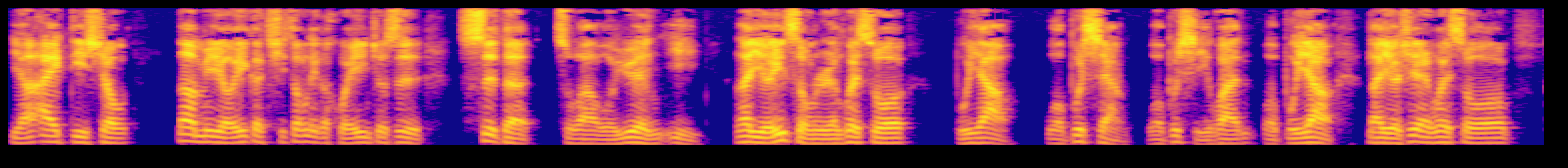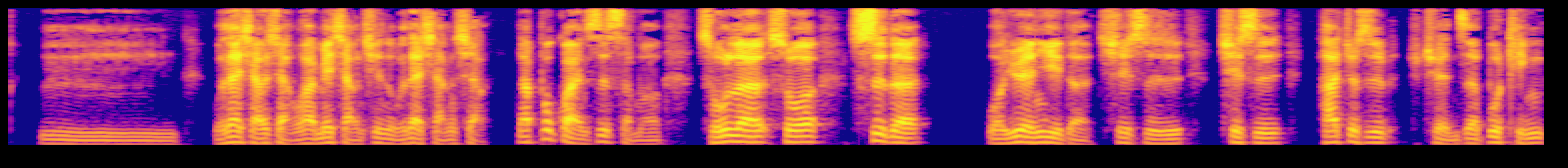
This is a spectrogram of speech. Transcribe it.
也要爱弟兄，那我们有一个其中的一个回应就是：是的，主啊，我愿意。那有一种人会说不要。我不想，我不喜欢，我不要。那有些人会说，嗯，我再想想，我还没想清楚，我再想想。那不管是什么，除了说是的，我愿意的，其实其实他就是选择不听，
